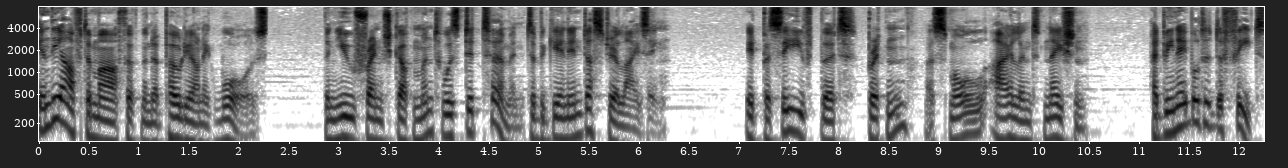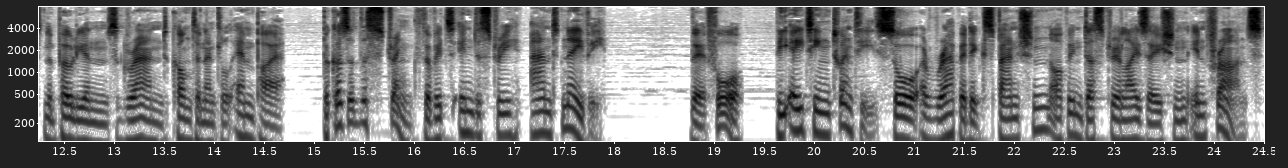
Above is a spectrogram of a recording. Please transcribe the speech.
In the aftermath of the Napoleonic Wars, the new French government was determined to begin industrializing. It perceived that Britain, a small island nation, had been able to defeat Napoleon's grand continental empire because of the strength of its industry and navy. Therefore, the 1820s saw a rapid expansion of industrialization in France,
